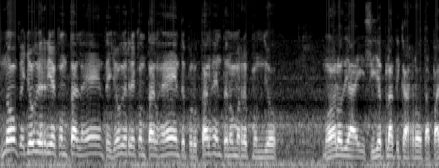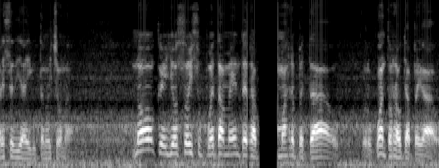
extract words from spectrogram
No, que yo guerría con tal gente, yo guerría con tal gente, pero tal gente no me respondió. No lo de ahí, silla plática rota, aparece de ahí que usted no ha hecho nada. No, que yo soy supuestamente el rapero más respetado, pero ¿cuántos rounds te ha pegado?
